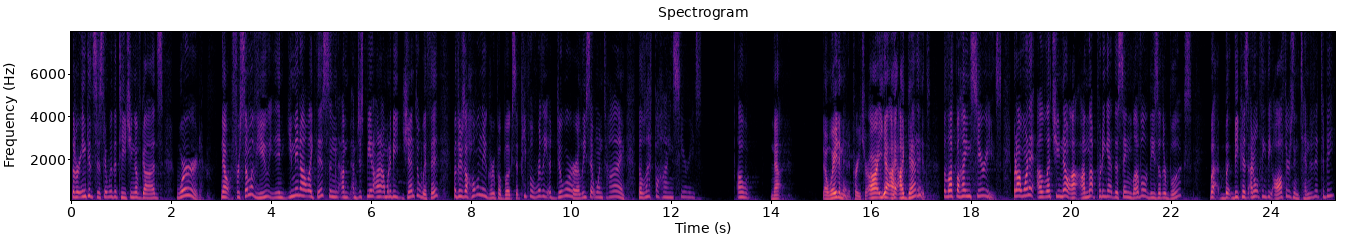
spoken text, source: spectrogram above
that are inconsistent with the teaching of God's word. Now, for some of you, and you may not like this, and I'm, I'm just being, I want to be gentle with it, but there's a whole new group of books that people really adore, at least at one time the Left Behind series. Oh, now, now wait a minute, preacher. All right, yeah, I, I get it. The Left Behind series. But I want to I'll let you know, I, I'm not putting it at the same level of these other books, but, but because I don't think the authors intended it to be.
